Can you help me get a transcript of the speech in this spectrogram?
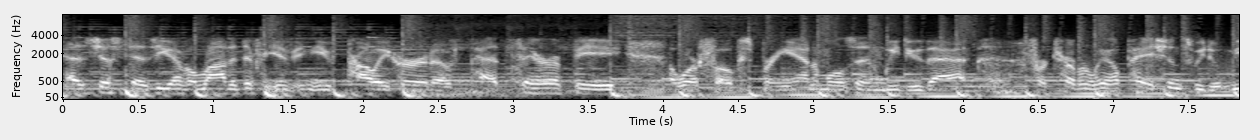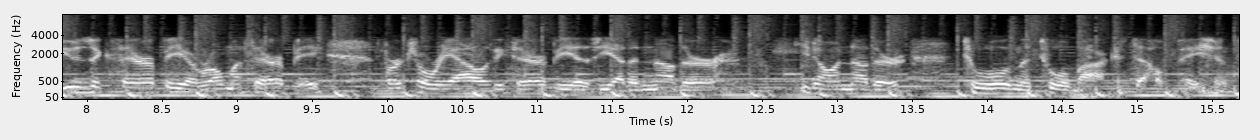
As just as you have a lot of different, you've probably heard of pet therapy, where folks bring animals in. We do that for terminal patients. We do music therapy, aromatherapy, virtual reality therapy is yet another, you know, another tool in the toolbox to help patients.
